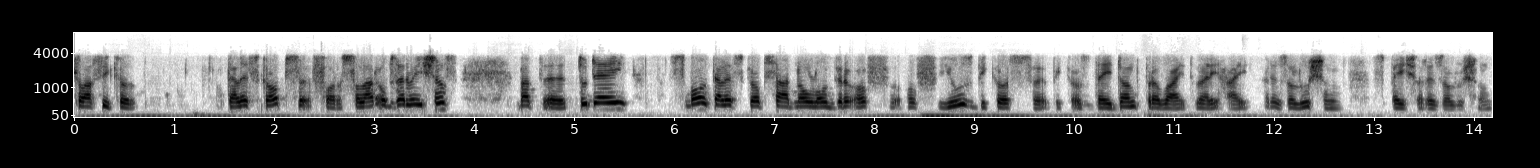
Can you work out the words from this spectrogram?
Classical telescopes uh, for solar observations, but uh, today small telescopes are no longer of of use because uh, because they don't provide very high resolution, spatial resolution,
